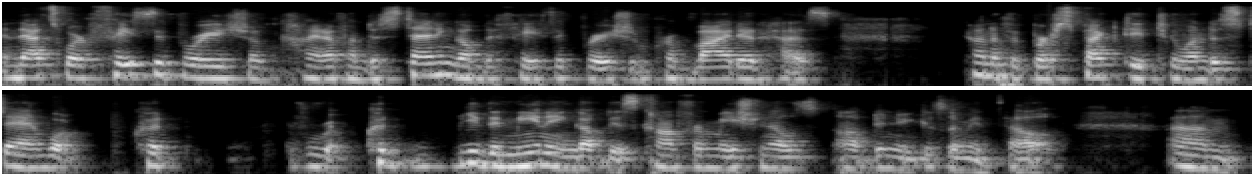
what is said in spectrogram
And that's where phase separation, kind of understanding of the phase separation provided has kind of a perspective to understand what could could be the meaning of this conformation of, of the nucleosome itself. Um,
